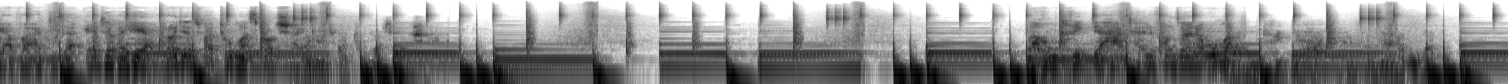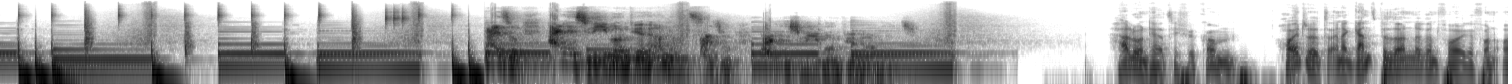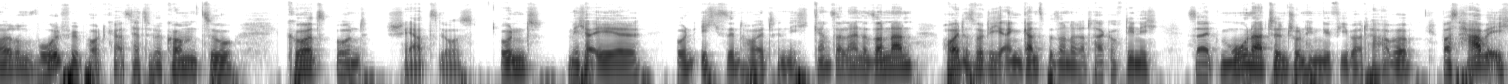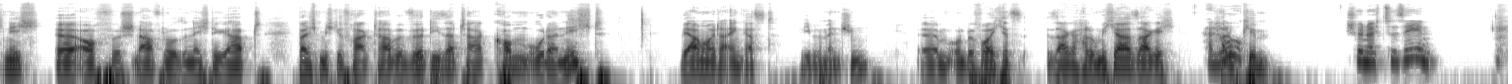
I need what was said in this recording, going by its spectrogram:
wer war dieser ältere Herr? Leute, es war Thomas Gottschalk. Warum trägt der Haarteile von seiner Oma? Also, alles Liebe und wir hören uns. Hallo und herzlich willkommen. Heute zu einer ganz besonderen Folge von eurem Wohlfühl-Podcast. Herzlich willkommen zu Kurz und Scherzlos. Und Michael und ich sind heute nicht ganz alleine, sondern heute ist wirklich ein ganz besonderer Tag, auf den ich seit Monaten schon hingefiebert habe. Was habe ich nicht äh, auch für schlaflose Nächte gehabt? weil ich mich gefragt habe, wird dieser Tag kommen oder nicht? Wir haben heute einen Gast, liebe Menschen. Ähm, und bevor ich jetzt sage Hallo Micha, sage ich Hallo, Hallo Kim. Schön euch zu sehen.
